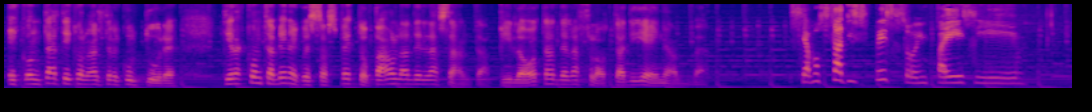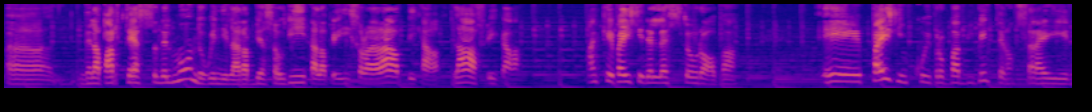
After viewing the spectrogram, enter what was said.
e contatti con altre culture. Ti racconta bene questo aspetto Paola della Santa, pilota della flotta di Enab. Siamo stati spesso in paesi uh, della parte est del mondo, quindi l'Arabia Saudita, la penisola arabica, l'Africa, anche paesi dell'est Europa e paesi in cui probabilmente non sarei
